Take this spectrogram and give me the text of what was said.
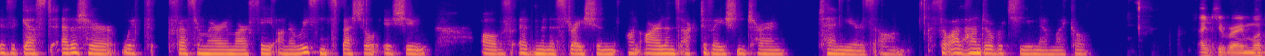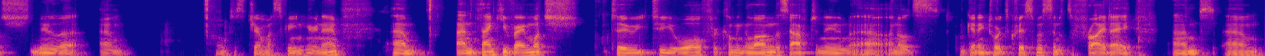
is a guest editor with Professor Mary Murphy on a recent special issue of administration on Ireland's activation turn 10 years on. So I'll hand over to you now, Michael. Thank you very much, Nuala. Um, I'll just share my screen here now. Um, and thank you very much to, to you all for coming along this afternoon. Uh, I know it's we're getting towards Christmas and it's a Friday, and um,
